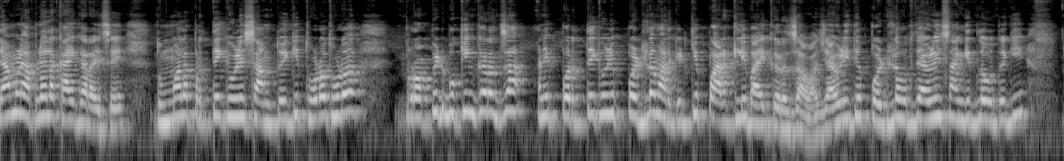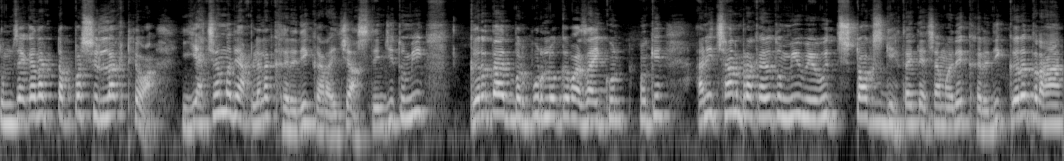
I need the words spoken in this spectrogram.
त्यामुळे आपल्याला काय करायचं आहे तुम्हाला प्रत्येक वेळी सांगतोय की थोडं थोडं प्रॉफिट बुकिंग करत जा आणि प्रत्येक वेळी पडलं मार्केट की पार्टली बाय करत जावा. ज्यावेळी ते पडलं होतं त्यावेळी सांगितलं होतं की तुमचा एखादा टप्पा शिल्लक ठेवा. याच्यामध्ये आपल्याला खरेदी करायची असते जी तुम्ही करत आहेत. भरपूर लोक माझं ऐकून ओके? आणि छान प्रकारे तुम्ही विविध स्टॉक्स घेताय त्याच्यामध्ये खरेदी करत राहा.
